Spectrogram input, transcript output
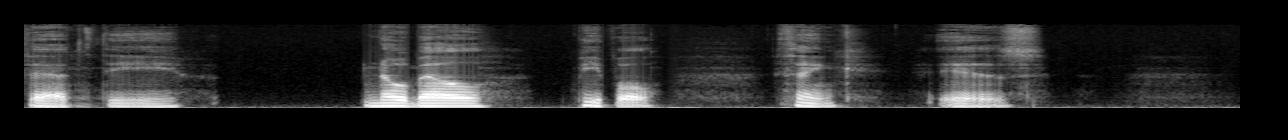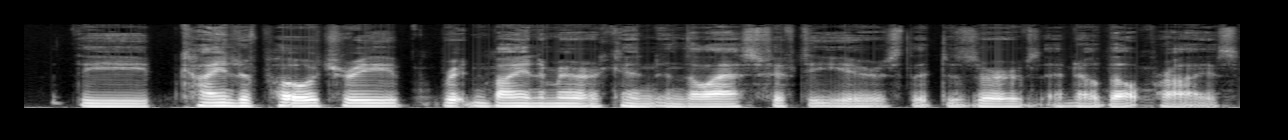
that the Nobel people think is the kind of poetry written by an American in the last 50 years that deserves a Nobel Prize.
